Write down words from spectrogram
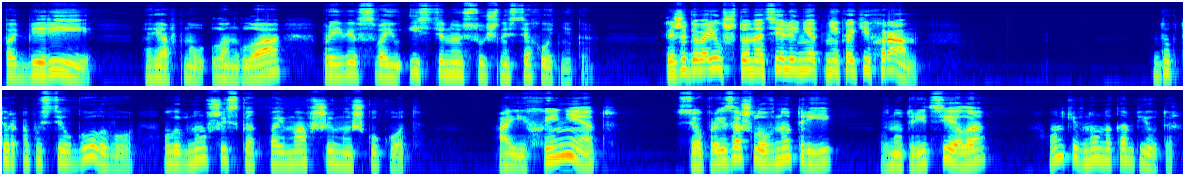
побери!» — рявкнул Ланглуа, проявив свою истинную сущность охотника. «Ты же говорил, что на теле нет никаких ран!» Доктор опустил голову, улыбнувшись, как поймавший мышку кот. «А их и нет. Все произошло внутри, внутри тела». Он кивнул на компьютер.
